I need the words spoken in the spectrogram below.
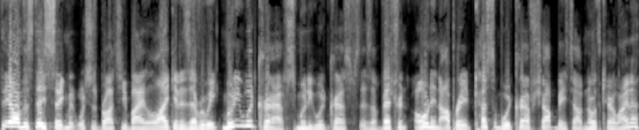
the On This Day segment, which is brought to you by Like It Is Every Week. Mooney Woodcrafts. Mooney Woodcrafts is a veteran owned and operated custom woodcraft shop based out of North Carolina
